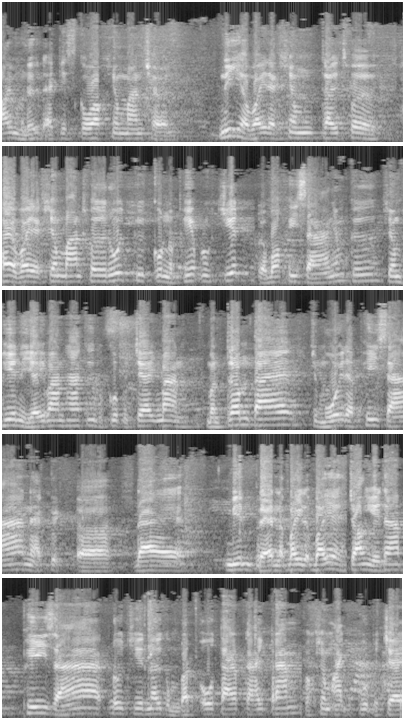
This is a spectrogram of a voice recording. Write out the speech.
ឲ្យមនុស្សដែលគេស្គាល់ខ្ញុំបានច្រើន នេះអ្វីដែលខ្ញុំត្រូវធ្វើហើយអ្វីដែលខ្ញុំបានធ្វើរួចគឺគុណភាពរសជាតិរបស់ភីសាខ្ញុំគឺខ្ញុំហ៊ាននិយាយបានថាគឺប្រកួតប្រជែងបានមិនត្រឹមតែជាមួយតែភីសាអ្នកដែល មាន brand ល្បីល្បីឯងចង់និយាយថា pizza ដូចជានៅកម្រិតអូតែលផ្កាយ5ក៏ខ្ញុំអាចប្រកួតប្រជែង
